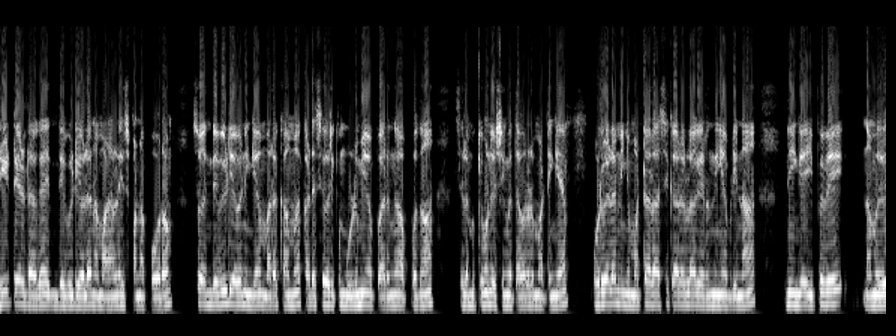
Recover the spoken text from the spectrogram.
டீட்டெயில்டாக இந்த வீடியோவில் நம்ம அனலைஸ் பண்ண போகிறோம் ஸோ இந்த வீடியோவை நீங்கள் மறக்காமல் கடைசி வரைக்கும் முழுமையாக பாருங்கள் அப்போ தான் சில முக்கியமான விஷயங்களை தவறிட மாட்டீங்க. ஒருவேளை நீங்கள் மற்ற ராசிக்காரர்களாக இருந்தீங்க அப்படின்னா நீங்கள் இப்போவே நமது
